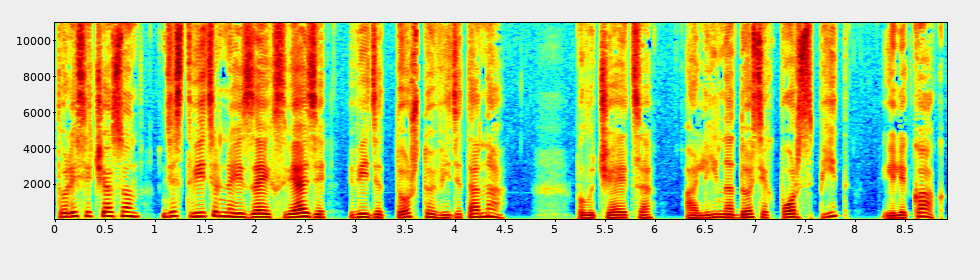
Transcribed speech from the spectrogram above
то ли сейчас он действительно из-за их связи видит то, что видит она. Получается, Алина до сих пор спит? Или как?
